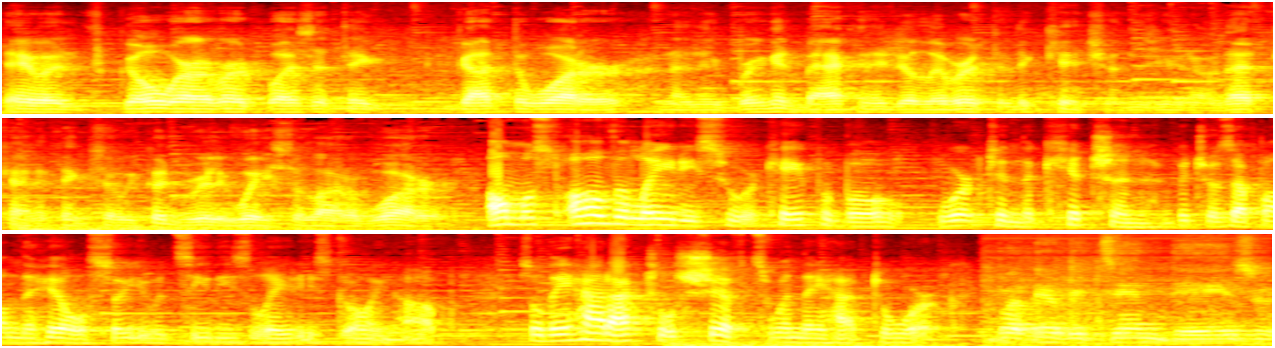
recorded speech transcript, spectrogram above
They would go wherever it was that they got the water, and then they bring it back and they deliver it to the kitchens, you know, that kind of thing. So we couldn't really waste a lot of water. Almost all the ladies who were capable worked in the kitchen, which was up on the hill, so you would see these ladies going up. So they had actual shifts when they had to work. But every 10 days or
